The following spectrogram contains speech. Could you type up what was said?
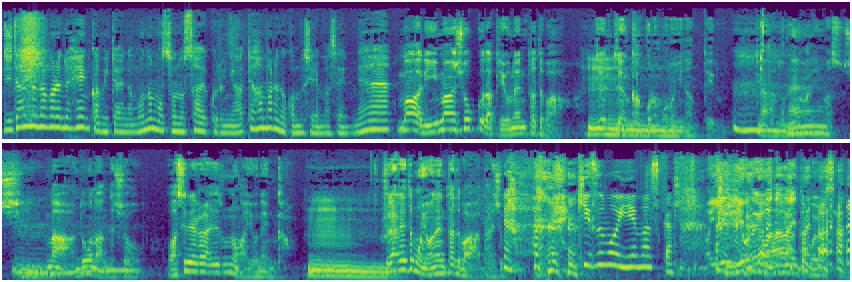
時代の流れの変化みたいなものもそのサイクルに当てはまるのかもしれませんね。まあ、リーマンショックだと4年経てば、全然過去のものになっている。なるほどね。ありますし、まあ、どうなんでしょう。忘れられるのが4年間。振られても4年経てば大丈夫。傷も言えますか？傷も言える4年は長いと思いますけど。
